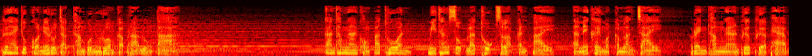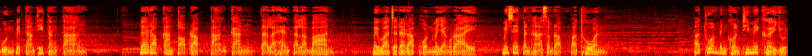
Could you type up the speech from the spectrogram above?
เพื่อให้ทุกคนได้รู้จักทำบุญร่วมกับพระหลวงตา การทำงานของป้าท้วนมีทั้งสุขและทุกข์สลับกันไป แต่ไม่เคยหมดกำลังใจ เร่งทำงานเพื่อเผื่อแผ่บุญไปตามที่ต่างๆ ได้รับการตอบรับต่างกันแต่ละแห่งแต่ละบ้าน ไม่ว่าจะได้รับผลมาอย่างไร ไม่ใช่ปัญหาสำหรับป้าทวนป้าทวนเป็นคนที่ไม่เคยหยุด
